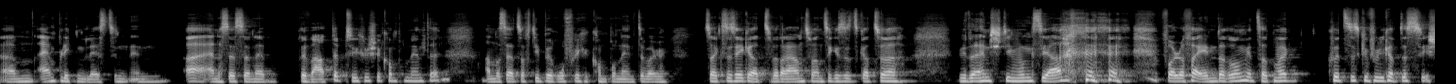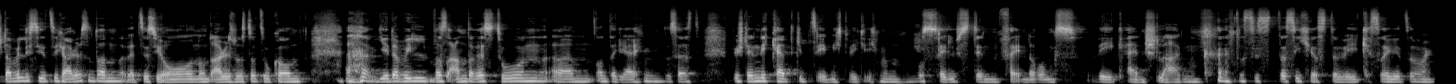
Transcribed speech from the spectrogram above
ähm, einblicken lässt in, in äh, einerseits eine private psychische Komponente, andererseits auch die berufliche Komponente, weil du sagst es eh gerade, 2023 ist jetzt gerade so wieder ein Stimmungsjahr voller Veränderung. Jetzt hat man kurz das Gefühl gehabt, das stabilisiert sich alles und dann Rezession und alles, was dazu kommt. jeder will was anderes tun ähm, und dergleichen. Das heißt, Beständigkeit gibt's eh nicht wirklich. Man muss selbst den Veränderungsweg einschlagen. Das ist der sicherste Weg, sage ich jetzt einmal.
